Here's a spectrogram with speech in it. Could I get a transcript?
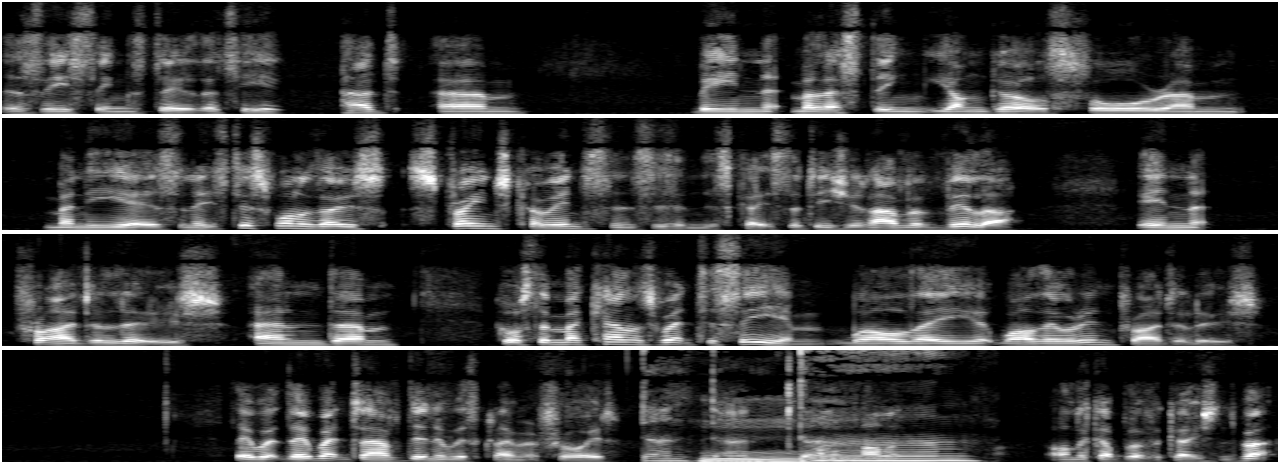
as these things do, that he had um, been molesting young girls for um, many years, and it's just one of those strange coincidences in this case that he should have a villa in Praia da Luz, and um, of course the McCanns went to see him while they while they were in Praia da Luz. They went they went to have dinner with Clement Freud. Dun dun dun. On, on, on a couple of occasions. But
